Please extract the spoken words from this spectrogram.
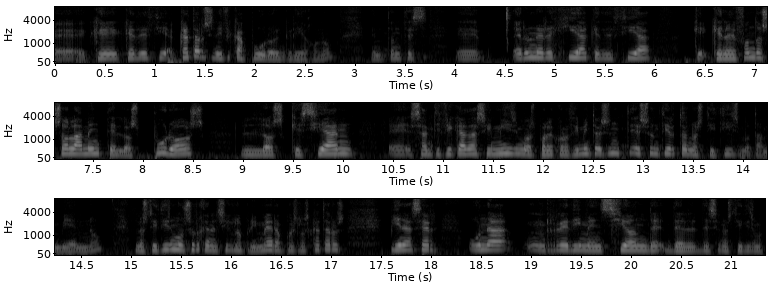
eh, que, decía, cátaro significa puro en griego, ¿no? Entonces, eh, era una herejía que decía que, en el fondo solamente los puros, los que se han eh, santificado a sí mismos por el conocimiento, es un, es un cierto gnosticismo también, ¿no? Gnosticismo surge en el siglo I, pues los cátaros vienen a ser una redimensión de, de ese gnosticismo.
